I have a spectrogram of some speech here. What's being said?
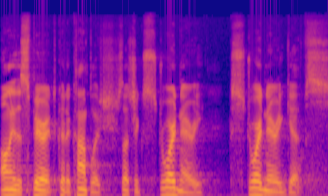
Only the Spirit could accomplish such extraordinary, extraordinary gifts.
